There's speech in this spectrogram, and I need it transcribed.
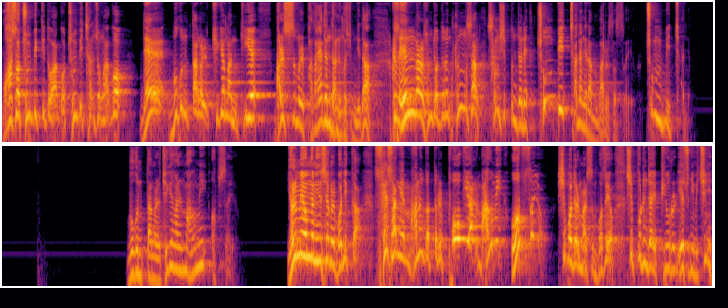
와서 준비 기도하고 준비 찬송하고 내 묵은 땅을 기경한 뒤에 말씀을 받아야 된다는 것입니다. 그래서 옛날 선조들은 항상 30분 전에 준비 찬양이라는 말을 썼어요. 준비 찬양. 묵은 땅을 기경할 마음이 없어요. 열매 없는 인생을 보니까 세상의 많은 것들을 포기할 마음이 없어요. 15절 말씀 보세요. 씨 뿌린 자의 비유를 예수님이 친히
